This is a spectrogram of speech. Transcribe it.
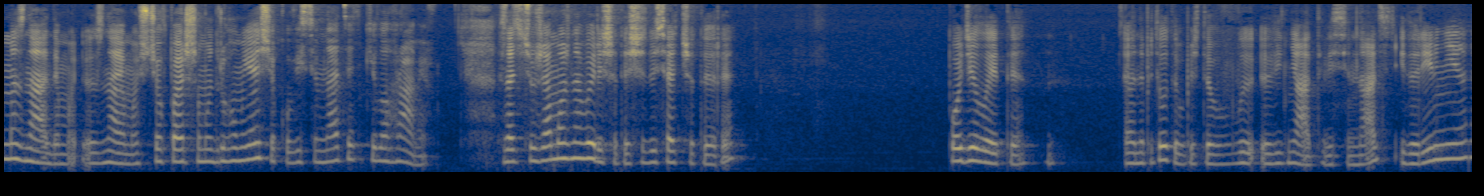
І ми знаємо, знаємо, що в першому другому ящику 18 кілограмів. Значить, вже можна вирішити 64. Поділити, е, не поділити, вибачте, відняти 18 і дорівнює.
